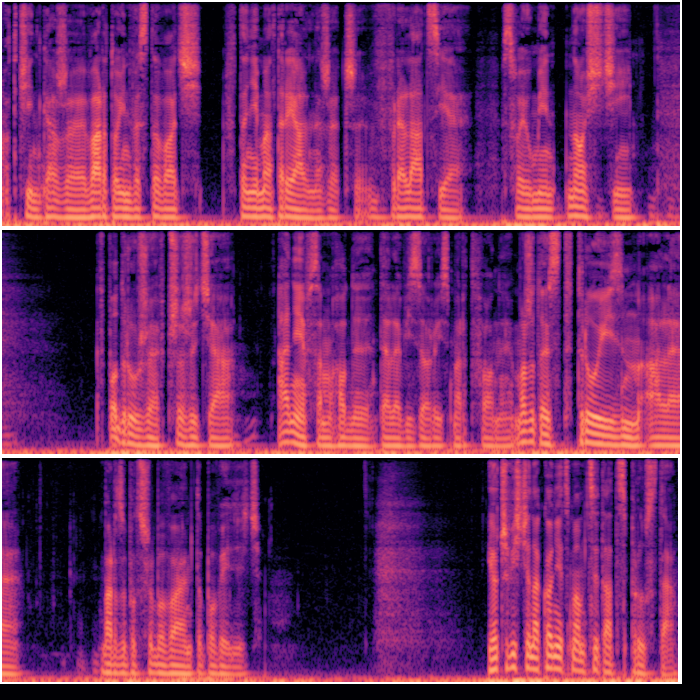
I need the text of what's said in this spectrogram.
odcinka, że warto inwestować w te niematerialne rzeczy, w relacje, w swoje umiejętności, w podróże, w przeżycia, a nie w samochody, telewizory i smartfony. Może to jest truizm, ale bardzo potrzebowałem to powiedzieć. I oczywiście na koniec mam cytat z Prusta.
